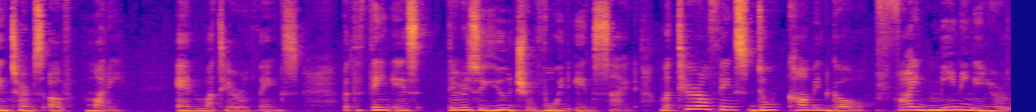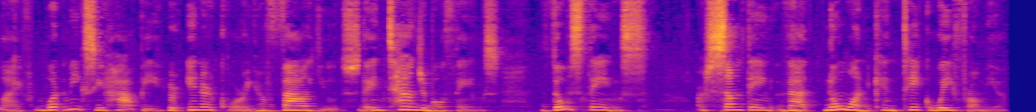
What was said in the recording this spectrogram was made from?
in terms of money and material things. But the thing is, there is a huge void inside. Material things do come and go. Find meaning in your life. What makes you happy? Your inner core, your values, the intangible things. Those things are something that no one can take away from you.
